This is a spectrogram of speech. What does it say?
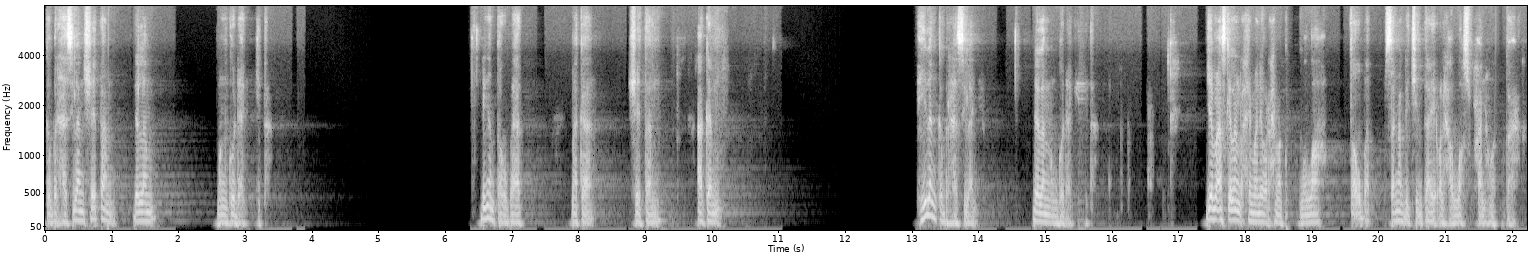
keberhasilan setan dalam menggoda kita. Dengan taubat, maka setan akan hilang keberhasilannya dalam menggoda kita. Jamaah sekalian rahimani wa taubat sangat dicintai oleh Allah Subhanahu wa taala.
